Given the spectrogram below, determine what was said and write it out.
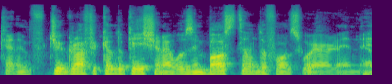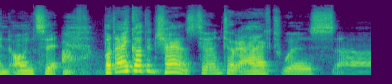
kind of geographical location, I was in Boston. The folks were in in Odense, but I got a chance to interact with uh,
